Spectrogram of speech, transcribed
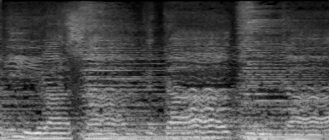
Lagi rasa ketakutan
